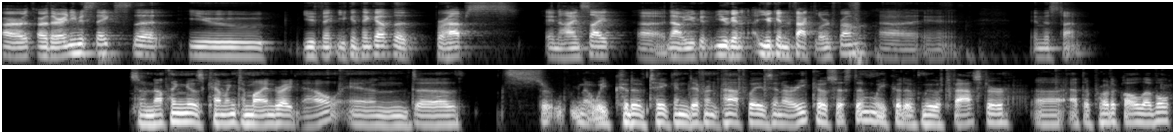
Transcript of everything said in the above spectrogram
Are are there any mistakes that you you think you can think of that perhaps in hindsight uh, now you can you can you can in fact learn from uh, in, this time? So nothing is coming to mind right now, and uh, you know we could have taken different pathways in our ecosystem. We could have moved faster uh, at the protocol level.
